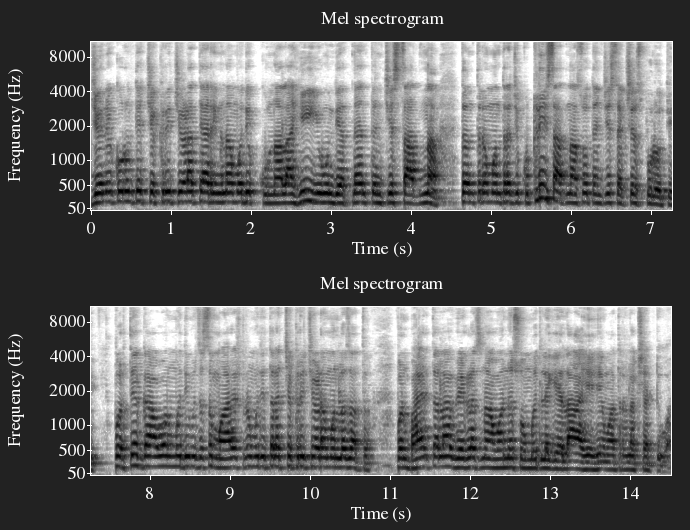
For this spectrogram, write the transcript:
जेणेकरून ते चक्री चेडा त्या रिंगणामध्ये कुणालाही येऊन देत नाही त्यांची साधना तंत्रमंत्राची कुठलीही साधना असो त्यांची सक्सेसफुल होती. प्रत्येक गावांमध्ये म्हणजे जसं महाराष्ट्रामध्ये त्याला चक्रीचेडा म्हणलं जातं पण बाहेर त्याला वेगळ्याच नावानं सोमतलं गेलं आहे हे मात्र लक्षात ठेवा.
